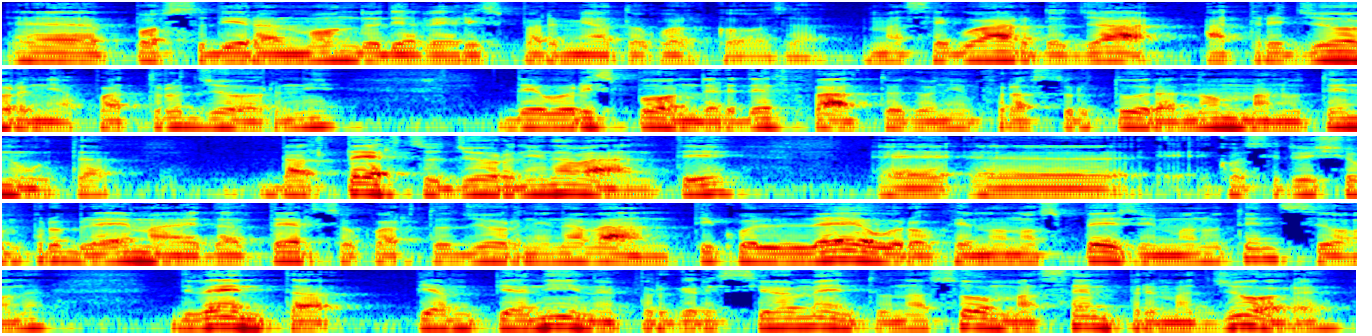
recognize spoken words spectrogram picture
eh, posso dire al mondo di aver risparmiato qualcosa, ma se guardo già a tre giorni, a quattro giorni, devo rispondere del fatto che un'infrastruttura non manutenuta dal terzo giorno in avanti eh, eh, costituisce un problema e dal terzo o quarto giorno in avanti quell'euro che non ho speso in manutenzione diventa pian pianino e progressivamente una somma sempre maggiore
